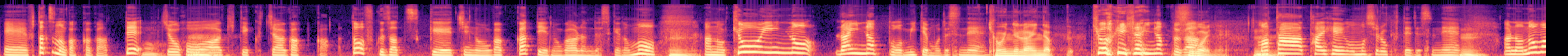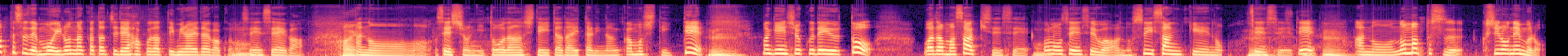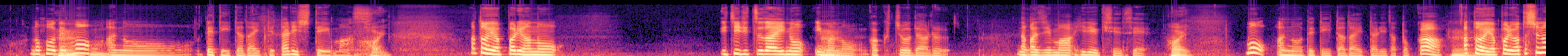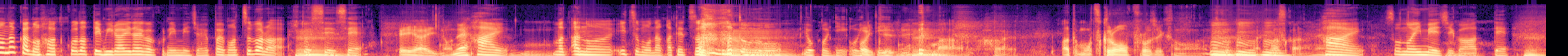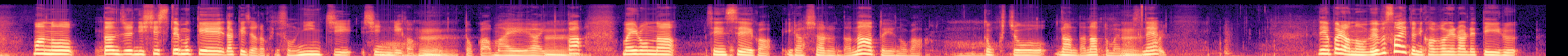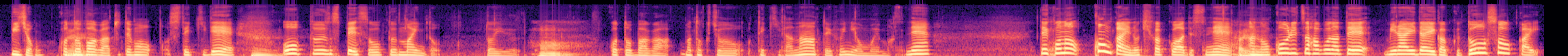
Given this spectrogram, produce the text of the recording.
え2つの学科があって、うん。情報アーキテクチャ学科と複雑系知能学科っていうのがあるんですけどもうん。あの教員のラインナップを見てもですね教員のラインナップ。教員ラインナップがすごいね。うんまた大変面白くてですね、うん。あのノーマップスでもいろんな形で函館未来大学の先生が、はい。あのセッションに登壇していただいたりなんかもしていて、うん。まあ、現職でいうと和田雅昭先生、うん。この先生はあの水産系の先生で、うん。あのノーマップス釧路根室の方でも、うん。うん。あの出ていただいてたりしています。はい。あとはやっぱりあの市立大の今の学長である中島秀幸先生。はいもあの出ていただいたりだとか、うん。あとはやっぱり私の中の函館未来大学のイメージはやっぱり松原仁先生、AI のね、はい、うん。まあのいつもなんか鉄腕アトムを横に置置いいている、うん。まあはい。あともう作ろうプロジェクトのうん。うん。うんありますからね、はい、そのイメージがあって、うん。まあ、あの単純にシステム系だけじゃなくてその認知心理う学ん。とか、まあ、AI とか、うん。まあ、いろんな先生がいらっしゃるんだなというのが特徴なんだなと思いますね。はいでやっぱりあのウェブサイトに掲げられているビジョン言葉がとても素敵で、うんオープンスペースオープンマインドといううん言葉が、まあ、特徴的だなというふうに思いますね。でこの今回の企画はですね、はいあの公立函館未来大学同窓会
